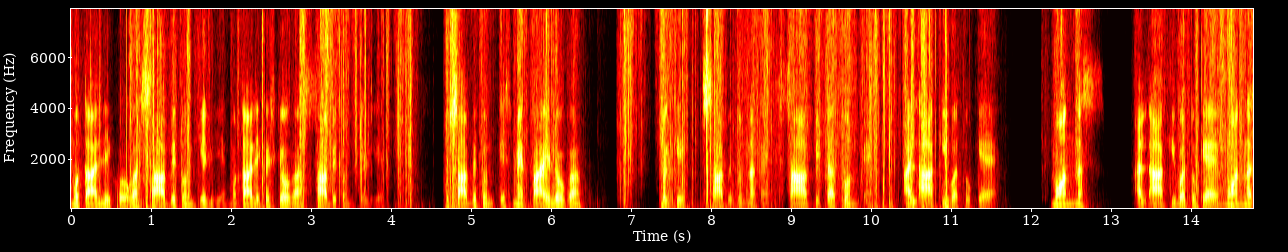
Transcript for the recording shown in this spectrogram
متعلق ہوگا ثابت ان کے لیے۔ متعلق اس کے ہوگا ثابت ان کے لیے۔ تو ثابت ان اس میں فائل ہوگا، بلکہ ثابت نہ کہیں ثابتا تن کہیں۔ العاقب تو کیا ہے؟ معنس العاقب تو کیا ہے؟ معنس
